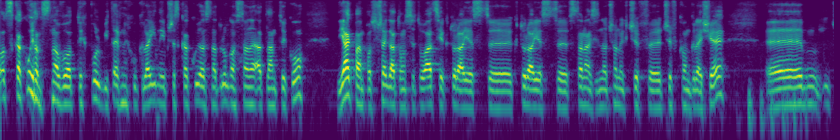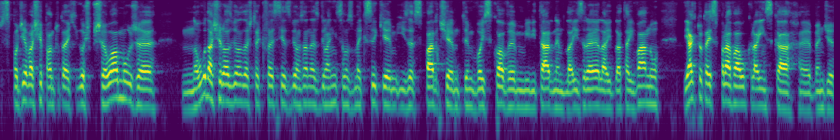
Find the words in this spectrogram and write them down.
odskakując znowu od tych pól bitewnych Ukrainy i przeskakując na drugą stronę Atlantyku, jak pan postrzega tą sytuację, która jest, która jest w Stanach Zjednoczonych czy w, czy w kongresie? Spodziewa się pan tutaj jakiegoś przełomu, że no uda się rozwiązać te kwestie związane z granicą z Meksykiem i ze wsparciem tym wojskowym, militarnym dla Izraela i dla Tajwanu. Jak tutaj sprawa ukraińska e, będzie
